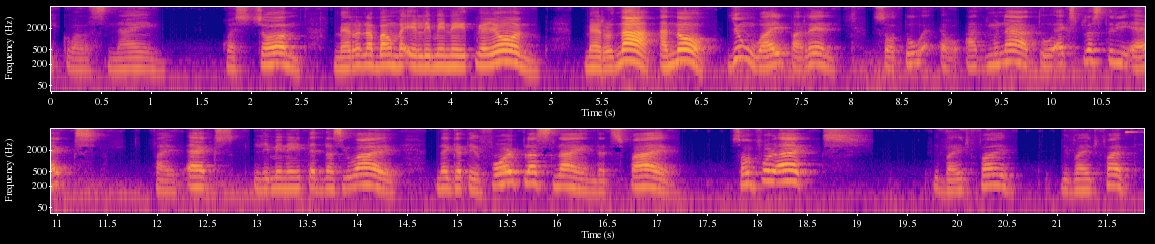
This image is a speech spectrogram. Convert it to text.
equals 9. Question, meron na bang ma-eliminate ngayon? Meron na. Ano? Yung y pa rin. So, 2, oh, add mo na. 2x plus 3x, 5x. Eliminated na si y. Negative 4 plus 9, that's 5. Solve for x. Divide 5. Divide 5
